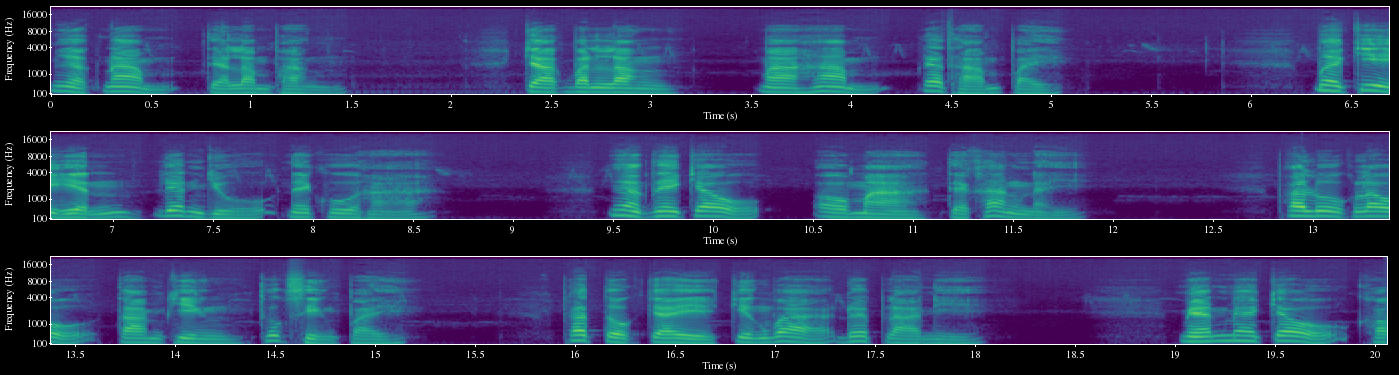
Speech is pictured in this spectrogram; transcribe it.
เงือกน้ำแต่ลำพัง จากบันลังมาห้ามและถามไป เมื่อกี้เห็นเล่นอยู่ในคูหา เงือกในเจ้าเอามาแต่ข้างไหน พระลูกเล่าตามจริงทุกสิ่งไป พระตกใจจึงว่าด้วยปลาณีแม้นแม่เจ้าเขา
